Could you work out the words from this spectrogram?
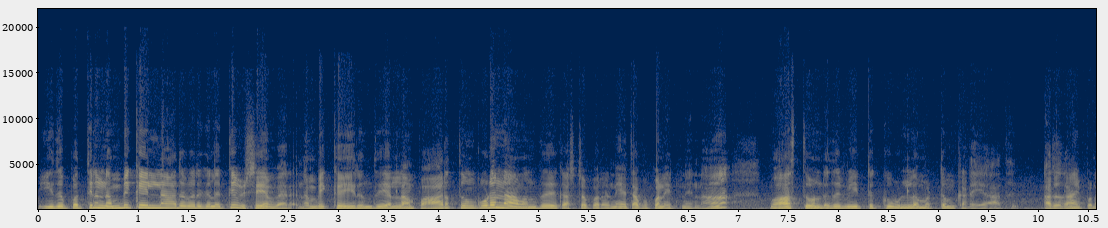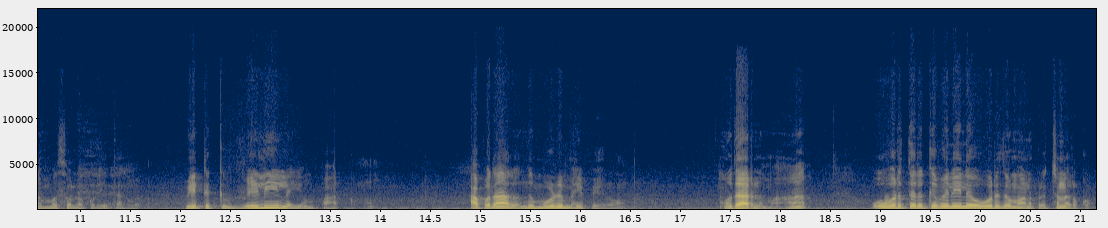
இது பற்றின நம்பிக்கை இல்லாதவர்களுக்கு விஷயம் வேறு. நம்பிக்கை இருந்து எல்லாம் பார்த்தும் கூட நான் வந்து கஷ்டப்படுறேனே தப்பு பண்ணிட்டேனேன்னா வாஸ்துன்றது வீட்டுக்கு உள்ள மட்டும் கிடையாது. அதுதான் இப்போ நம்ம சொல்லக்கூடிய தகவல். வீட்டுக்கு வெளியிலையும் பார்க்கணும். அப்போ தான் அது வந்து முழுமை பெறும். உதாரணமாக ஒவ்வொருத்தருக்கு வெளியில் ஒவ்வொரு விதமான பிரச்சனை இருக்கும்.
